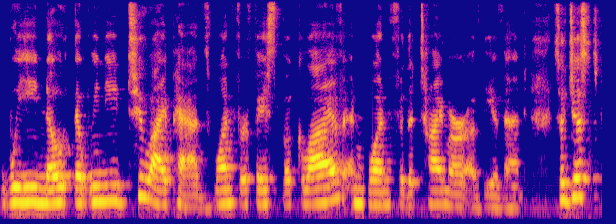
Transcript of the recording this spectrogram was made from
we note that we need two ipads one for facebook live and one for the timer of the event. So just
